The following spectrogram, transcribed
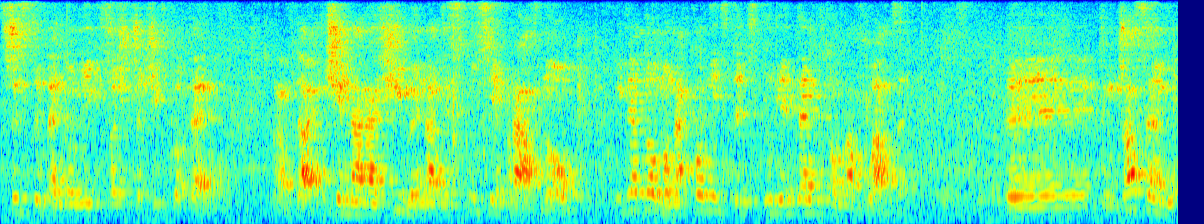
Wszyscy będą mieli coś przeciwko temu prawda? I się narazimy na dyskusję prawną i wiadomo, na koniec decyduje ten, kto ma władzę. Yy, tymczasem yy,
